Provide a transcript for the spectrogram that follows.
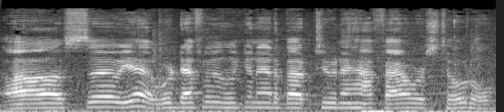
Uh, so yeah, we're definitely looking at about two and a half hours total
